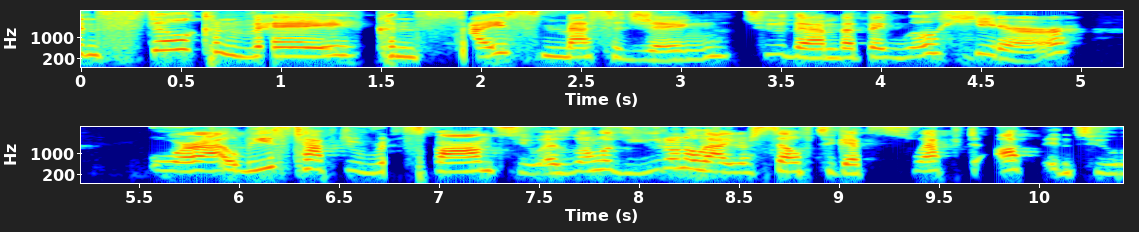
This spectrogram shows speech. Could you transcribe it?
can still convey concise messaging to them that they will hear or at least have to respond to as long as you don't allow yourself to get swept up into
